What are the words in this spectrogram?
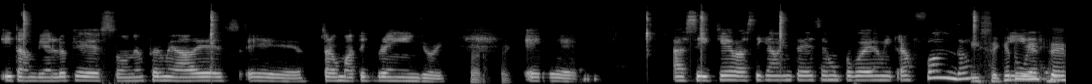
y también lo que son enfermedades eh, traumatic brain injury. Eh, así que básicamente ese es un poco de mi trasfondo. Y sé que tuviste,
